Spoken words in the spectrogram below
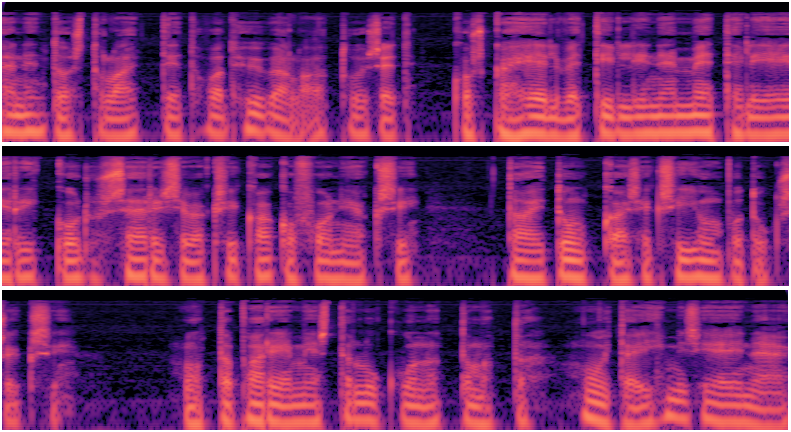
Äänentoistolaitteet ovat hyvälaatuiset, koska helvetillinen meteli ei rikkoudu säriseväksi kakofoniaksi tai tunkkaiseksi jumputukseksi. mutta paria miestä lukuun ottamatta muita ihmisiä ei näy.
